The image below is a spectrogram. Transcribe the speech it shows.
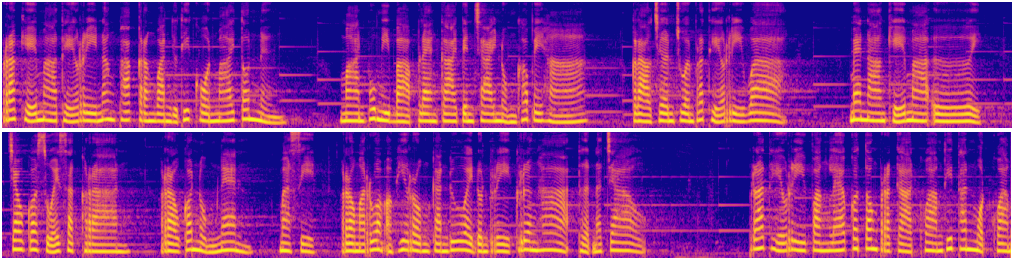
พระเขมาเถรีนั่งพักกลางวันอยู่ที่โคนไม้ต้นหนึ่ง มารผู้มีบาปแปลงกายเป็นชายหนุ่มเข้าไปหา กล่าวเชิญชวนพระเถรีว่า แม่นางเขมาเอ่ยเจ้าก็สวยสักคราน เราก็หนุ่มแน่น มาสิ เรามาร่วมอภิรมกันด้วยดนตรีเครื่องห้าเถิดนะเจ้า พระเถรีฟังแล้วก็ต้องประกาศความที่ท่านหมดความ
